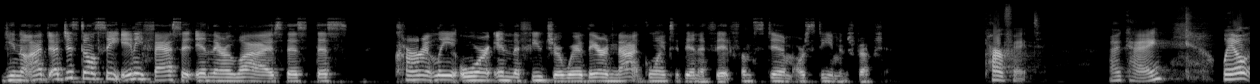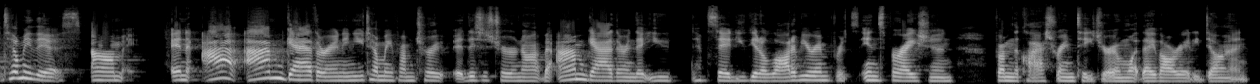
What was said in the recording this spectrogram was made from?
you know, I, I just don't see any facet in their lives that's that's currently or in the future where they're not going to benefit from STEM or STEAM instruction. Perfect. Okay. Well, tell me this. Um, and I, I'm gathering, and you tell me if I'm true, this is true or not, but I'm gathering that you have said you get a lot of your inspiration from the classroom teacher and what they've already done,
